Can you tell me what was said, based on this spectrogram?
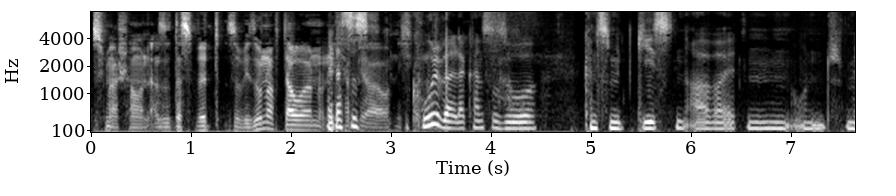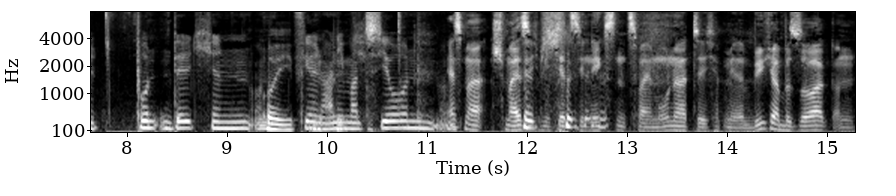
Muss ich mal schauen. Also das wird sowieso noch dauern und Ja, das ist ja auch nicht. cool, weil da kannst du so, kannst du mit Gesten arbeiten und mit bunten Bildchen und Ui, vielen Animationen. und- Erstmal schmeiße ich mich jetzt die nächsten zwei Monate. Ich habe mir Bücher besorgt und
